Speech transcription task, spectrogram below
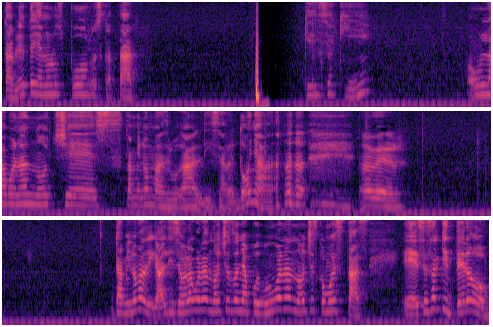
tableta ya no los puedo rescatar. ¿Qué dice aquí? Hola, buenas noches. Camilo Madrugal dice, a ver, doña. a ver. Camilo Madrigal dice, hola, buenas noches, doña. Pues muy buenas noches, ¿cómo estás? Eh, César Quintero.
